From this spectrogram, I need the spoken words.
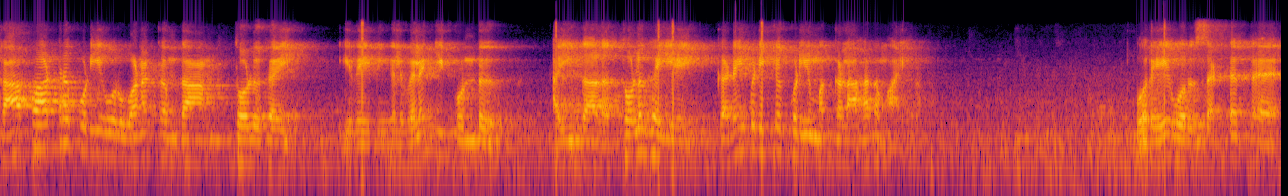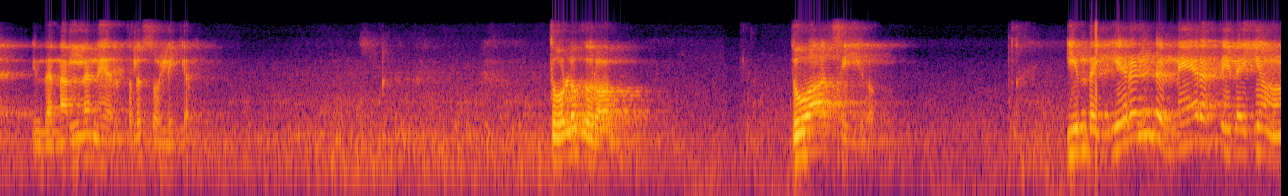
காப்பாற்றக்கூடிய ஒரு வணக்கம்தான் தொழுகை. இதை நீங்கள் விளங்கி கொண்டு ஐந்தால தொழுகையை கடைபிடிக்கக்கூடிய மக்களாக நாம் ஆயிரும். ஒரே ஒரு சட்டத்தை இந்த நல்ல நேரத்துல சொல்லிக்கிறோம் தொழுகிறோம் துவா செய்கிறோம். இந்த இரண்டு நேரத்திலையும்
